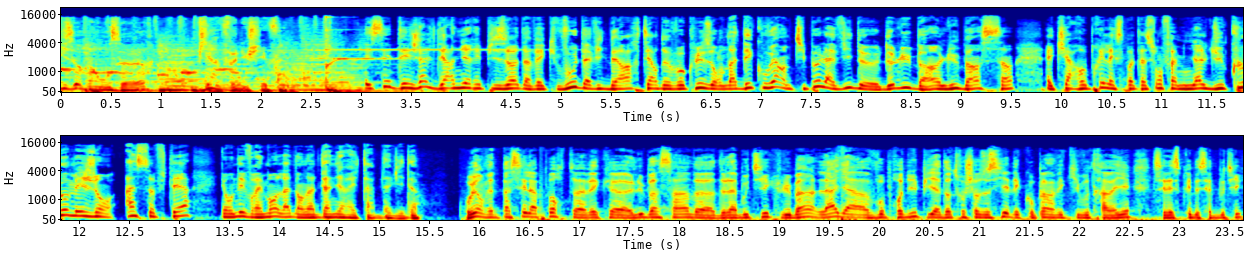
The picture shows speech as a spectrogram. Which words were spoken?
10h à 11h, bienvenue chez vous. Et c'est déjà le dernier épisode avec vous, David Bérard, Terre de Vaucluse. On a découvert un petit peu la vie de, de Lubin, Lubin Saint, qui a repris l'exploitation familiale du Clos Méjean à Sauveterre. Et on est vraiment là dans la dernière étape, David. Oui, on vient de passer la porte avec euh, Lubin Saint de, la boutique Lubin. Là, il y a vos produits, puis il y a d'autres choses aussi. Il y a des copains avec qui vous travaillez. C'est l'esprit de cette boutique?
